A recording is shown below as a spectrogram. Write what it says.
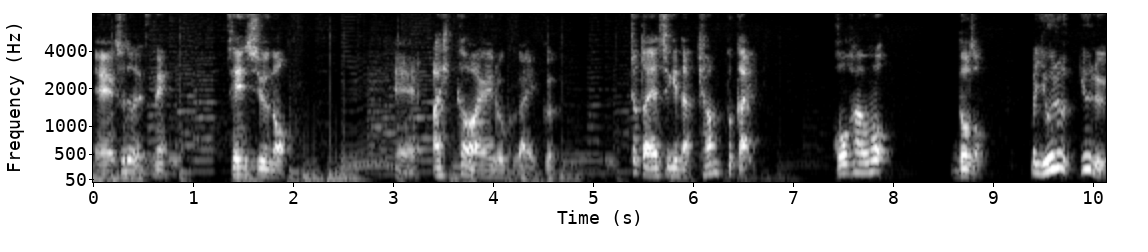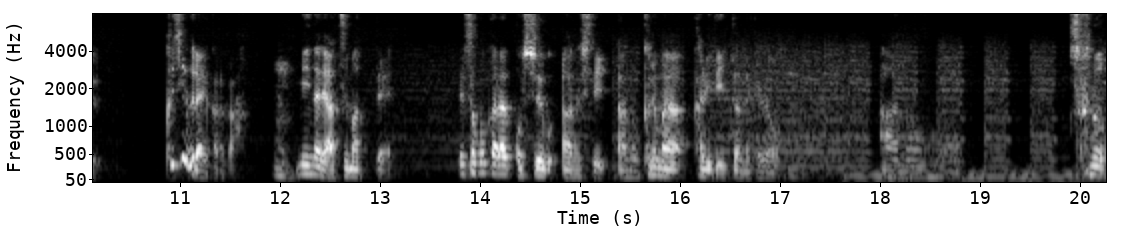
えーそれではですね先週の、えー秋川栄六が行くちょっと怪しげなキャンプ会後半をどうぞ、まあ、夜夜9時ぐらいからか。うん。みんなで集まってでそこからこう集合あのしてあの車借りて行ったんだけど、あのその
